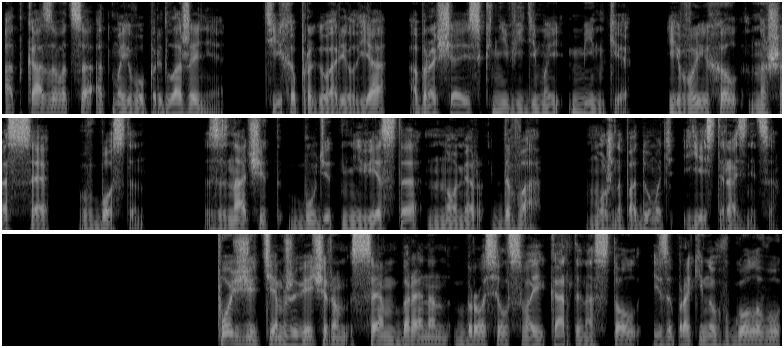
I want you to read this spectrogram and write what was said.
отказываться от моего предложения», — тихо проговорил я, обращаясь к невидимой Минке, и выехал на шоссе в Бостон. Значит, будет невеста номер два. Можно подумать, есть разница. Позже, тем же вечером, Сэм Бреннан бросил свои карты на стол и, запрокинув голову,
